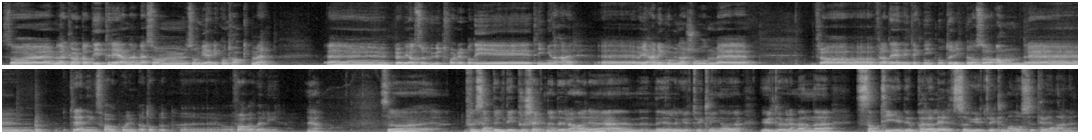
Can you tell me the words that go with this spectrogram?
Så, eh, men det er klart at de trenerne som, som vi er i kontakt med, eh, prøver vi også å utfordre på de tingene her. Eh, og gjerne i kombinasjon med fra, fra dere i teknikkmotorikk, men også andre treningsfag på Olympiatoppen eh, og fagavdelinger. Ja. Så f.eks. de prosjektene dere har, eh, det gjelder utvikling av utøvere, men samtidig og parallelt så utvikler man også trenerne.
